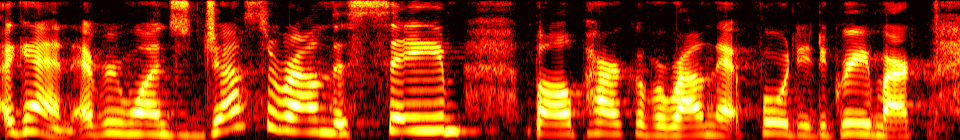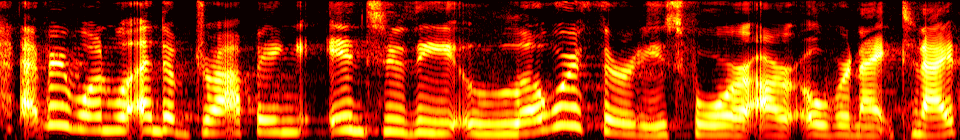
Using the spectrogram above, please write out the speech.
Again, everyone's just around the same ballpark of around that 40 degree mark. Everyone will end up dropping into the lower 30s for our overnight tonight.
